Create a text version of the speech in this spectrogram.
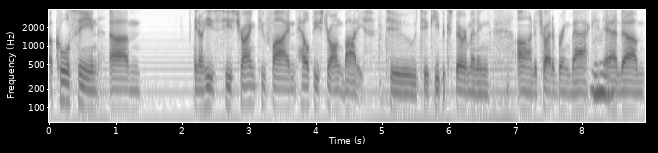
a cool scene. Um, you know, he's he's trying to find healthy, strong bodies to to keep experimenting on to try to bring back. And um,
